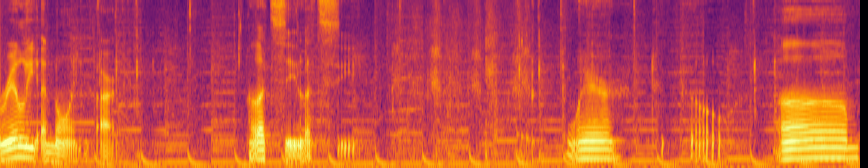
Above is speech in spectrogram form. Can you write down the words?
really annoying. Alright. Let's see, let's see. Where um,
